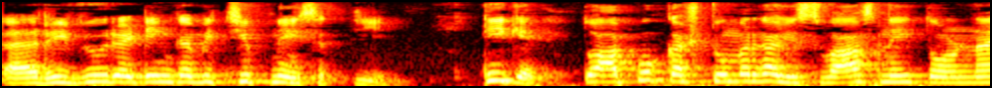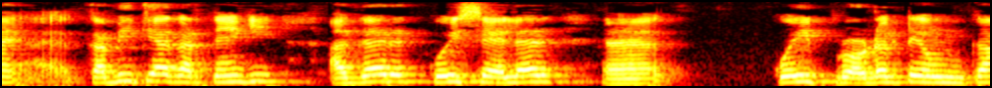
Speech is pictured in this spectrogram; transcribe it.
रिव्यू रेटिंग कभी छिप नहीं सकती है। ठीक है तो आपको कस्टमर का विश्वास नहीं तोड़ना है। कभी क्या करते हैं कि अगर कोई सेलर कोई प्रोडक्ट है उनका,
